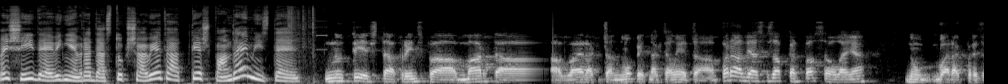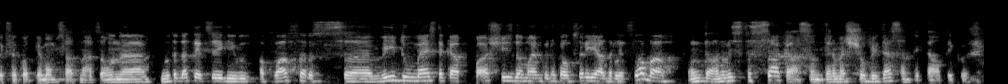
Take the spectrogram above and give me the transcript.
vai šī ideja viņiem radās tukšā vietā tieši pandēmijas dēļ? Nu, tieši tā, principā, martā vairāk tā nopietnāk tā lieta parādījās, kas apkārt pasaulē. Ja? Nu, vairāk, precīzāk sakot, pie mums atnāca. Un, nu, tad, attiecīgi, ap vasaras vidu mēs paši izdomājām, ka nu, kaut kas arī jādara lietas labā. Un tā, nu, viss tas sākās, un tur mēs šobrīd esam tik tālu tikuši.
